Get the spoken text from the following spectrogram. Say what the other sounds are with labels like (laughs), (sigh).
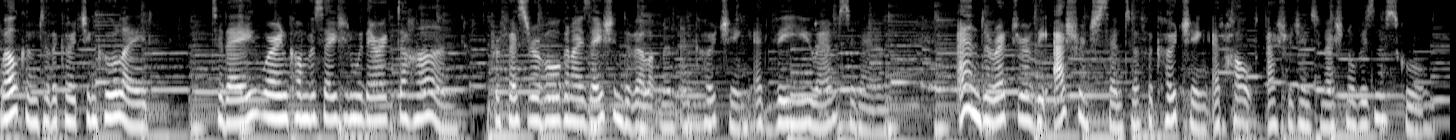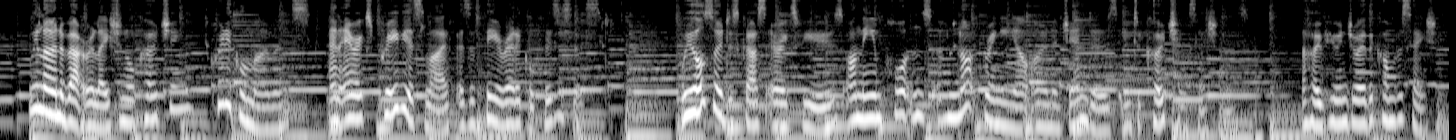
Welcome to the Coaching Kool Aid. Today we're in conversation with Erik de Haan, Professor of Organisation Development and Coaching at VU Amsterdam and Director of the Ashridge Centre for Coaching at Hult Ashridge International Business School. We learn about relational coaching, critical moments, and Erik's previous life as a theoretical physicist. We also discuss Erik's views on the importance of not bringing our own agendas into coaching sessions. I hope you enjoy the conversation.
